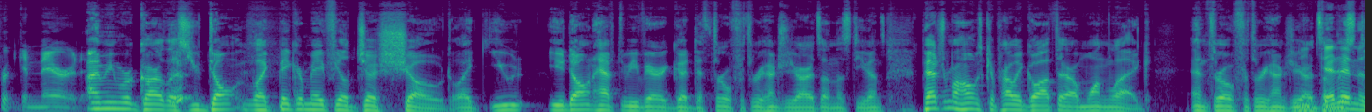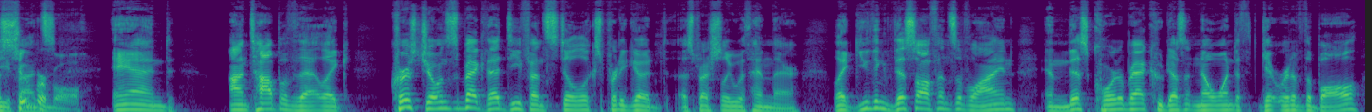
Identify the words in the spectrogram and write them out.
freaking narrative. I mean, regardless, you don't like Baker Mayfield just showed like you you don't have to be very good to throw for 300 yards on this defense. Patrick Mahomes could probably go out there on one leg and throw for 300 yards. did on this in the defense. Super Bowl. And on top of that, like Chris Jones is back. That defense still looks pretty good, especially with him there. Like, you think this offensive line and this quarterback who doesn't know when to get rid of the ball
